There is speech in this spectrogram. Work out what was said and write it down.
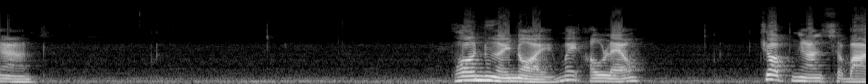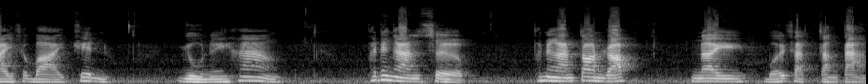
งาน พอเหนื่อยหน่อยไม่เอาแล้ว ชอบงานสบายสบายๆเช่น อยู่ในห้าง พนักงานเสิร์ฟ พนักงานต้อนรับ ในบริษัทต่าง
